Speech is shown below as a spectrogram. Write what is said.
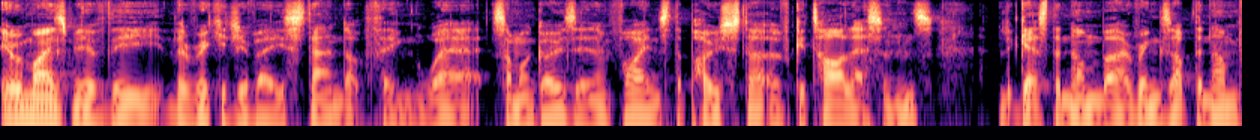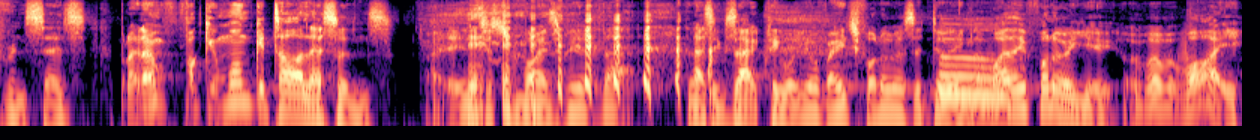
It reminds me of the the Ricky Gervais stand up thing where someone goes in and finds the poster of guitar lessons, gets the number, rings up the number, and says, "But I don't fucking want guitar lessons." Right? It just reminds me of that, and that's exactly what your rage followers are doing. Like, why are they following you? Why?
